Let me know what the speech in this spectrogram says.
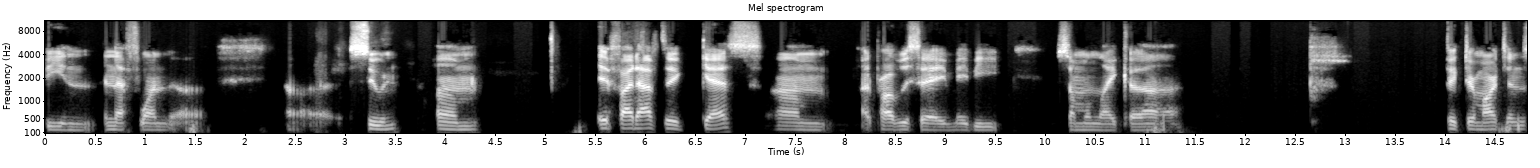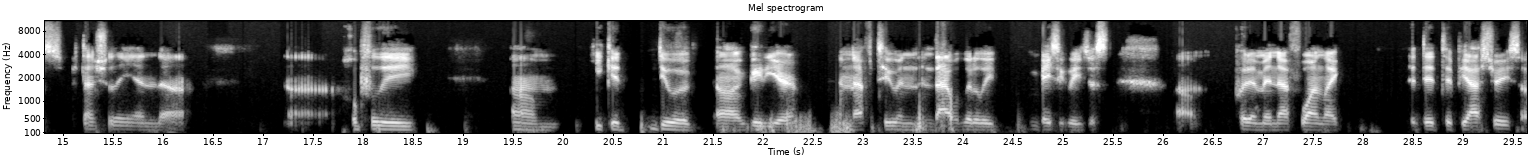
be in in F1 uh, uh, soon. Um, if I'd have to guess, um, I'd probably say maybe someone like uh, Victor Martins potentially, and uh, uh, hopefully um, he could do a uh, good year in F two, and, and that would literally basically just um, put him in F one like it did to Piastri. So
